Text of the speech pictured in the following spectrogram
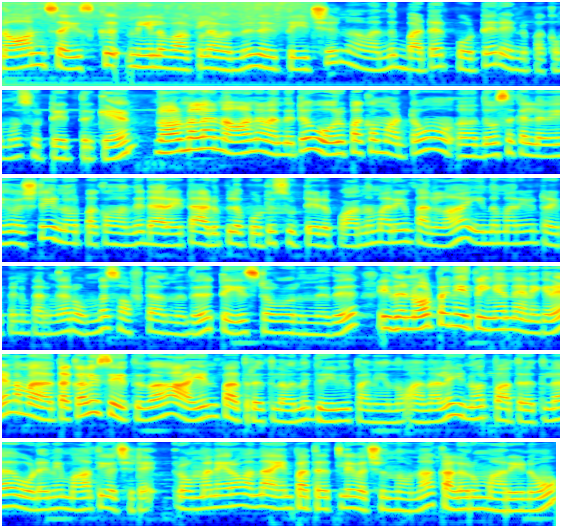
நான் சைஸ்க்கு நீல வாக்கில் வந்து தேய்ச்சி நான் வந்து பட்டர் போட்டு ரெண்டு பக்கமும் சுட்டு எடுத்திருக்கேன். நார்மலாக நானை வந்துட்டு ஒரு பக்கம் மட்டும் தோசைக்கல்ல வேக வச்சுட்டு இன்னொரு பக்கம் வந்து டைரெக்டாக அடுப்பில் போட்டு சுட்டு எடுப்போம். அந்த மாதிரியும் பண்ணலாம். இந்த மாதிரியும் ட்ரை பண்ணி பாருங்கள் ரொம்ப சாஃப்டாக இருந்தது டேஸ்ட்டாகவும் இருந்தது. இதை நோட் பண்ணியிருப்பீங்கன்னு நினைக்கிறேன். நம்ம தக்காளி சேர்த்து தான் அயன் பாத்திரத்தில் வந்து கிரேவி பண்ணியிருந்தோம். அதனால் இன்னொரு பாத்திரத்தில் உடனே மாற்றி வச்சுட்டேன். ரொம்ப நேரம் வந்து அயன் பாத்திரத்திலே வச்சுருந்தோம்னா கலரும் மாறிடும்.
